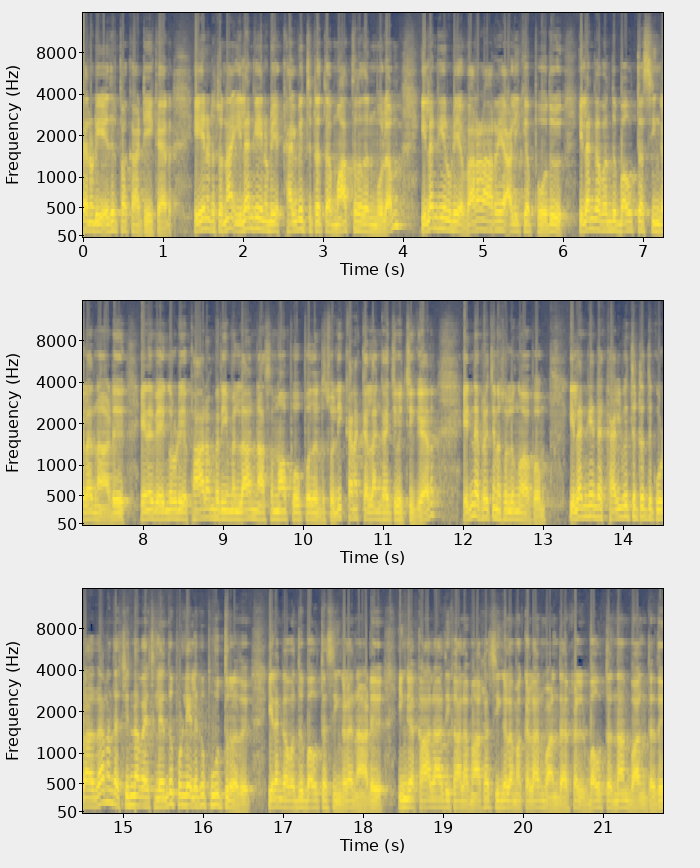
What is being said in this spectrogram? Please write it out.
தன்னுடைய எதிர்ப்பை காட்டியிருக்கார். ஏன்னு சொன்னால் இலங்கையினுடைய கல்வி திட்டத்தை மாற்றுறதன் மூலம் இலங்கையினுடைய வரலாறை அழிக்க போது இலங்கை வந்து பௌத்த சிங்கள நாடு. எனவே எங்களுடைய பாரம்பரியம் எல்லாம் நாசமாக போகுது என்று சொல்லி கணக்கெல்லாம் காய்ச்சி வச்சுக்கார் என்ன பிரச்சனை சொல்லுங்க பார்ப்போம் இலங்கையின் கல்வி திட்டத்துக்கு கூட தான் அந்த சின்ன வயசுலேருந்து பிள்ளைகளுக்கு பூத்துறது. இலங்கை வந்து பௌத்த சிங்கள நாடு. இங்கே காலாதி காலமாக சிங்கள மக்கள்லாம் வாழ்ந்தார்கள். பௌத்தம் தான் வாழ்ந்தது.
